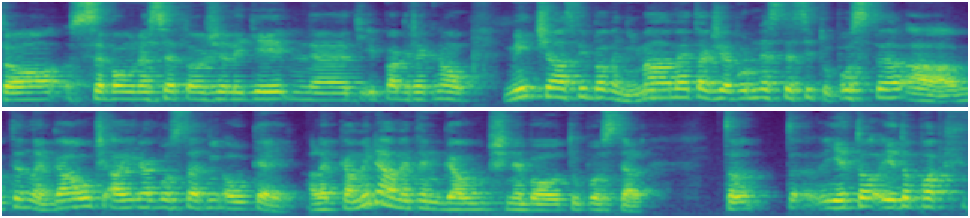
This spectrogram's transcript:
To sebou nese to, že lidi ti i pak řeknou, my část vybavení máme, takže odneste si tu postel a tenhle gauč a jinak ostatní OK. Ale kam my dáme ten gauč nebo tu postel? To, to, je, to, je to pak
